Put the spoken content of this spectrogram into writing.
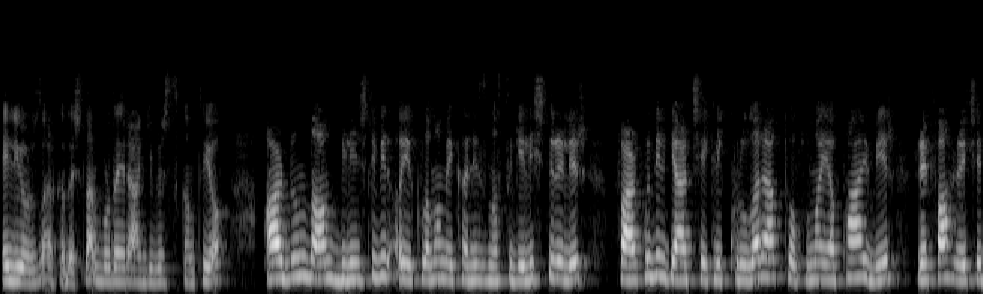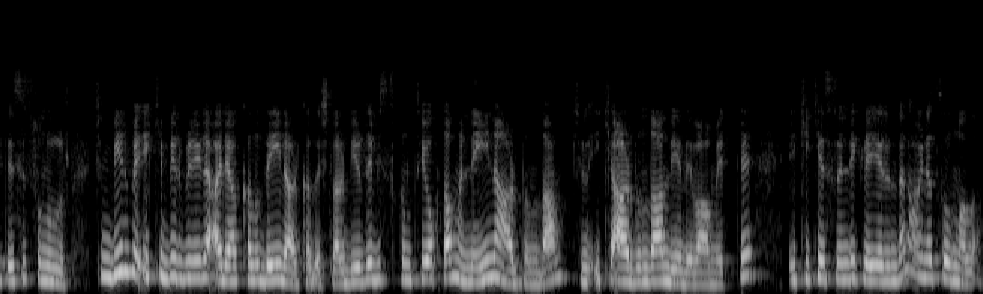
eliyoruz arkadaşlar. Burada herhangi bir sıkıntı yok. Ardından bilinçli bir ayıklama mekanizması geliştirilir. Farklı bir gerçeklik kurularak topluma yapay bir refah reçetesi sunulur. Şimdi 1 ve 2 birbiriyle alakalı değil arkadaşlar. Birde bir sıkıntı yoktu ama neyin ardından? Şimdi 2 ardından diye devam etti. 2 kesinlikle yerinden oynatılmalı.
